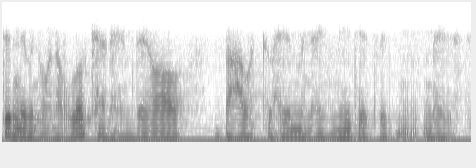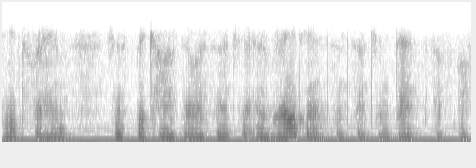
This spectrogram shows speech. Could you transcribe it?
didn't even want to look at him, they all bowed to him and they immediately made a seat for him just because there was such a, a radiance and such a depth of, of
